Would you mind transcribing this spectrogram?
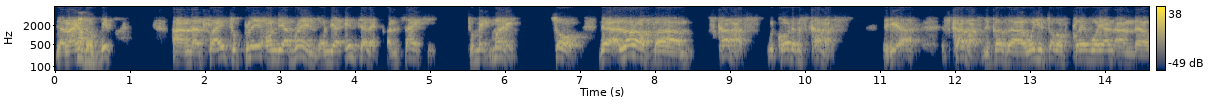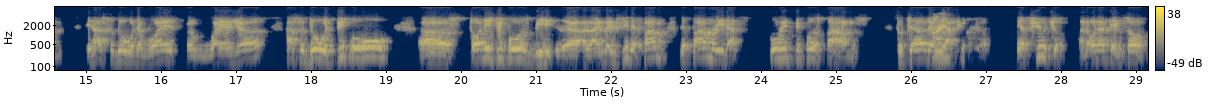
their lines Uh-huh. of business and uh, try to play on their brains, on their intellect and psyche to make money. So there are a lot of um, scammers. We call them scammers. Yeah, scammers because uh, when you talk of clairvoyant and um, it has to do with the voice, uh, voyageur, has to do with people who uh, study people's, be, uh, like they see the palm, the palm readers who read people's palms to tell them Right. their future, their future and other things. So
